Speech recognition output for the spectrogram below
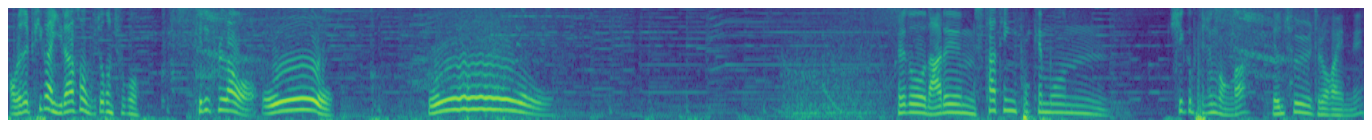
아, 어차피 피가 2라서 무조건 죽어 트리플라워 오 오. 그래도 나름 스타팅 포켓몬 취급해준 건가? 연출 들어가 있네.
